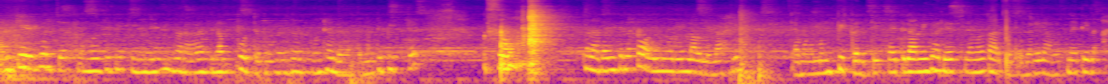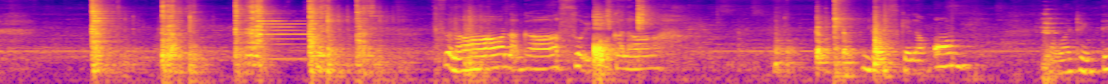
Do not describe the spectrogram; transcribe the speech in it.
आणि केळी घरचे असल्यामुळे ती पिकली म्हणजे जरा तिला पोत्यात वगैरे झडपून ठेवलं जातं मग ती पिकते. असं. तर आता मी त्याला टॉवेलवरून लावलेलं आहे. त्यामुळे मग पिकल ती काय तिला आम्ही घरी असल्यामुळे कार्पेट वगैरे लावत नाही तिला. चला लागा स्वयंपाकाला. गॅस केला ऑन. तवा ठेवते.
